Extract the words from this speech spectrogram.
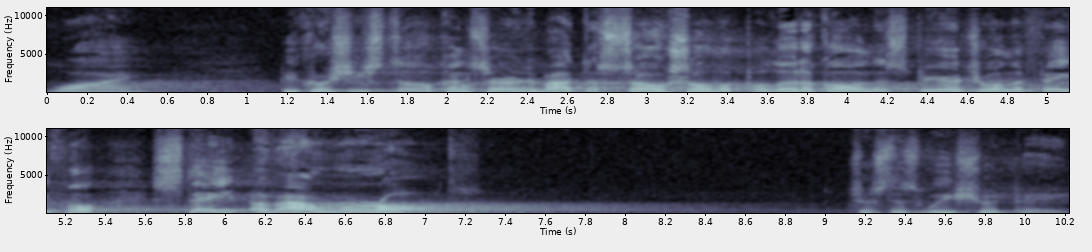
Why? Because she's still concerned about the social, the political, and the spiritual, and the faithful state of our world, just as we should be.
